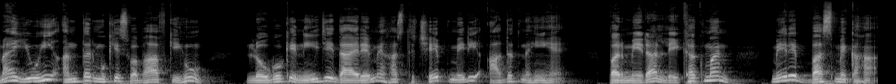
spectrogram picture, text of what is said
मैं यूँ ही अंतर्मुखी स्वभाव की हूँ। लोगों के निजी दायरे में हस्तक्षेप मेरी आदत नहीं है। पर मेरा लेखक मन मेरे बस में कहा,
